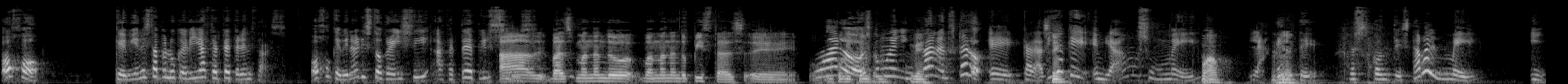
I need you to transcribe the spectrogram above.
ojo, que viene esta peluquería a hacerte trenzas. Ojo, que viene Aristocracy a hacerte de piercings. Ah, vas mandando, van mandando pistas. Eh, Claro, es como una gincana. Entonces, claro, eh, cada día Sí. que enviábamos un mail, Wow. la gente nos contestaba el mail y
